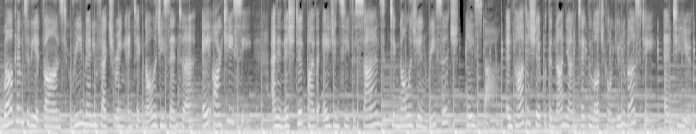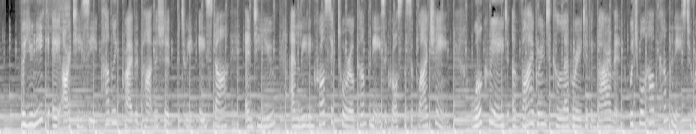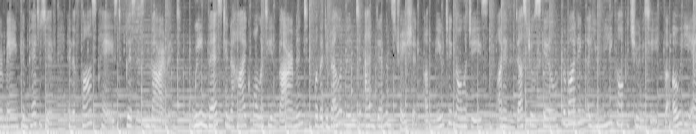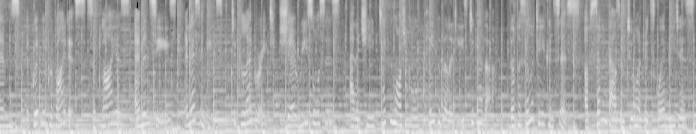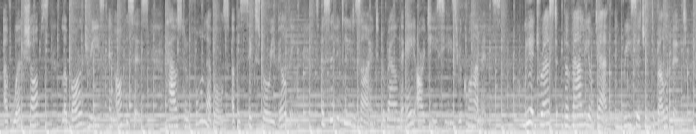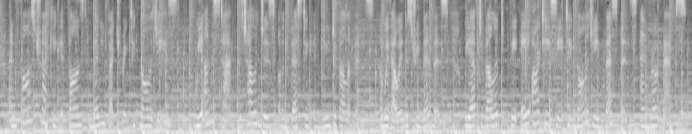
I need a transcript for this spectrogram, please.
Welcome to the Advanced Remanufacturing and Technology Center, ARTC, an initiative by the Agency for Science, Technology and Research, A*STAR, in partnership with the Nanyang Technological University, NTU. The unique ARTC public private partnership between A*STAR, NTU, and leading cross sectoral companies across the supply chain will create a vibrant collaborative environment which will help companies to remain competitive in a fast paced business environment. We invest in a high quality environment for the development and demonstration of new technologies on an industrial scale, providing a unique opportunity for OEMs, equipment providers, suppliers, MNCs, and SMEs to collaborate, share resources, and achieve technological capabilities together. The facility consists of 7,200 square meters of workshops, laboratories, and offices housed on four levels of a six story building specifically designed around the ARTC's requirements. We addressed the valley of death in research and development and fast tracking advanced manufacturing technologies. We understand the challenges of investing in new developments, and with our industry members, we have developed the ARTC technology investments and roadmaps.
